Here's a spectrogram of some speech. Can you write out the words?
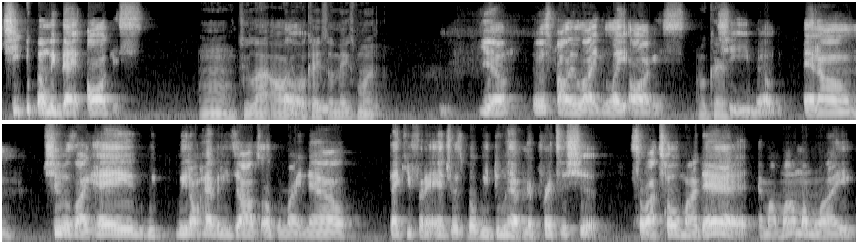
She emailed me back August. Mm, July, August. Okay, so next month. Yeah, it was probably like late August. Okay. She emailed me, and um, she was like, "Hey, we we don't have any jobs open right now. Thank you for the interest, but we do have an apprenticeship." So I told my dad and my mom, I'm like,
